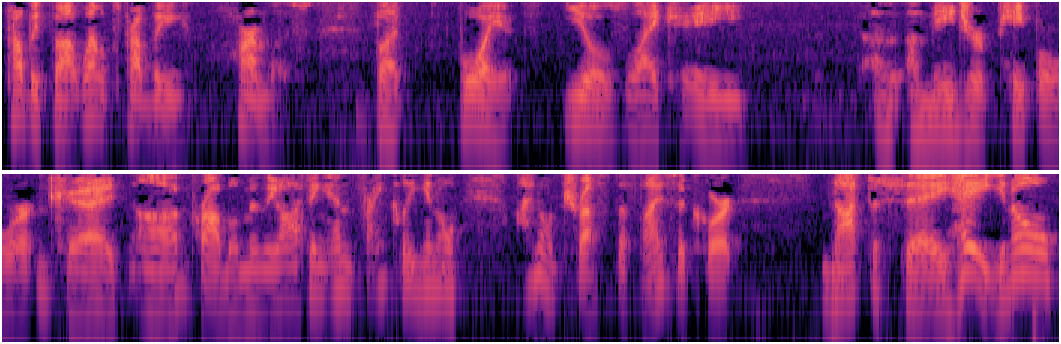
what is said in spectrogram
probably thought, well, it's probably harmless. But boy, it feels like a, a, a major paperwork, uh, uh, problem in the offing. And frankly, you know, I don't trust the FISA court not to say, hey, you know,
